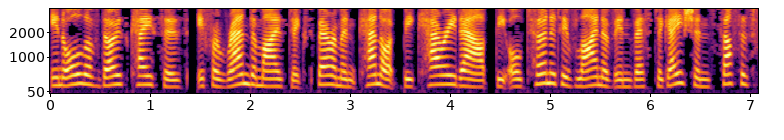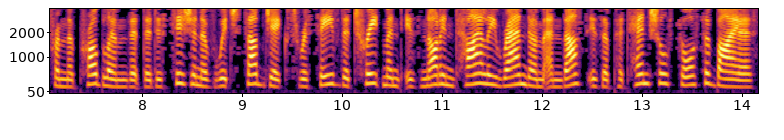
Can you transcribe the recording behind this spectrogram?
In all of those cases, if a randomized experiment cannot be carried out, the alternative line of investigation suffers from the problem that the decision of which subjects receive the treatment is not entirely random and thus is a potential source of bias.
